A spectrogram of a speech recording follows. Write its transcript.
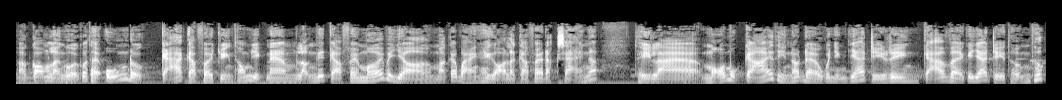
à, con là người có thể uống được cả cà phê truyền thống Việt Nam lẫn cái cà phê mới bây giờ mà các bạn hay gọi là cà phê đặc sản á thì là mỗi một cái thì nó đều có những giá trị riêng cả về cái giá trị thưởng thức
